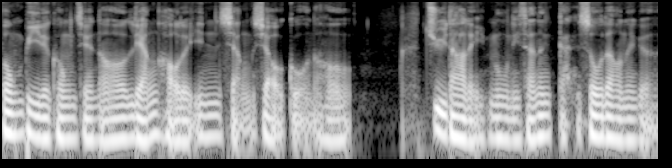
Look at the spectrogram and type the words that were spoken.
封闭的空间，然后良好的音响效果，然后巨大的荧幕，你才能感受到那个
